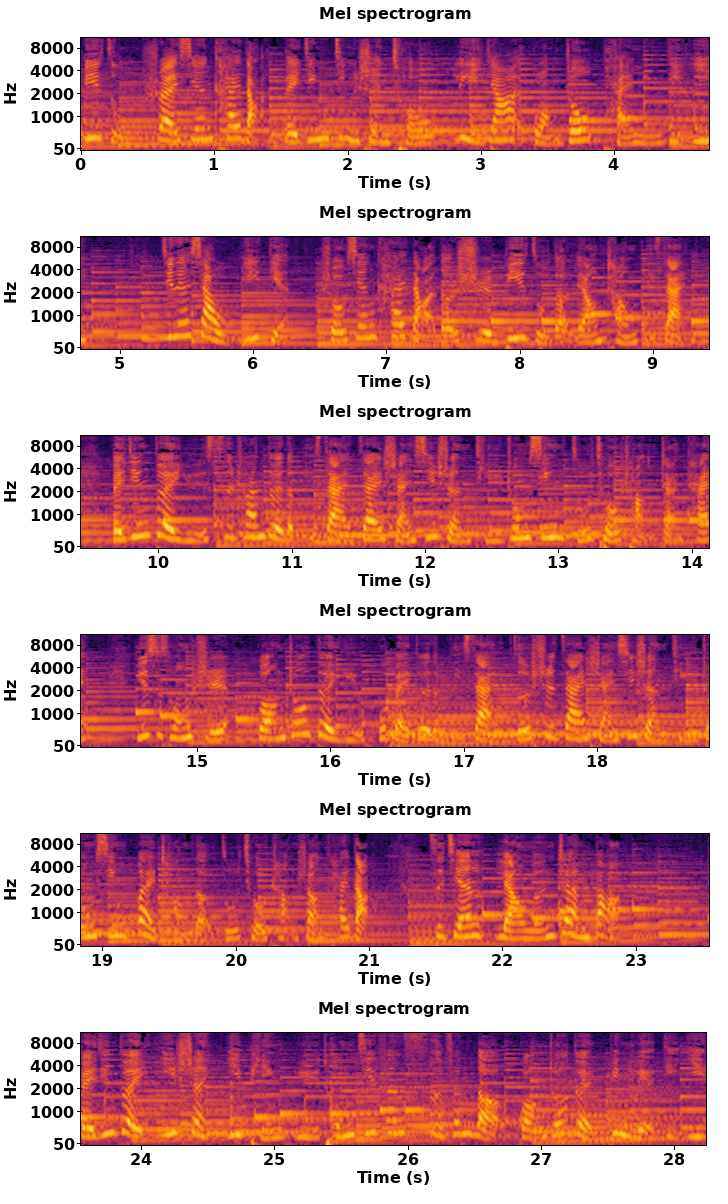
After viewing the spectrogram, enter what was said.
B 组率先开打，北京净胜球力压广州，排名第一。今天下午一点，首先开打的是 B 组的两场比赛，北京队与四川队的比赛在陕西省体育中心足球场展开。与此同时，广州队与湖北队的比赛则是在陕西省体育中心外场的足球场上开打。此前两轮战罢，北京队一胜一平，与同积分四分的广州队并列第一。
